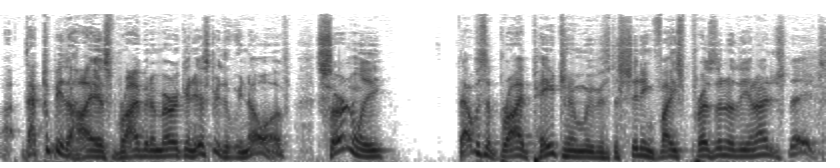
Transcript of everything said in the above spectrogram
Uh, that could be the highest bribe in American history that we know of. Certainly, that was a bribe paid to him when he was the sitting vice president of the United States.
